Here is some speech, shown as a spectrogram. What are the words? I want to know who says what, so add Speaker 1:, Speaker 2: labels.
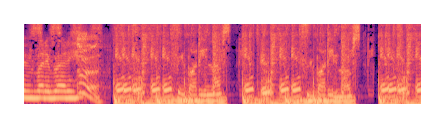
Speaker 1: Everybody ready?
Speaker 2: Everybody loves. Everybody loves.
